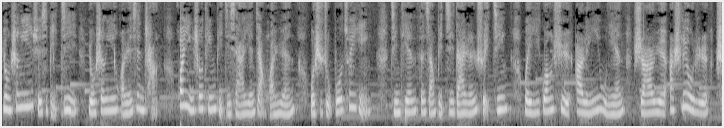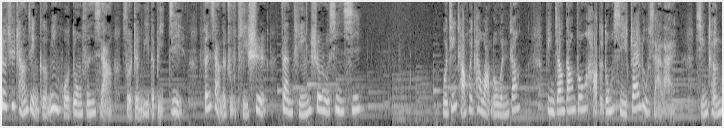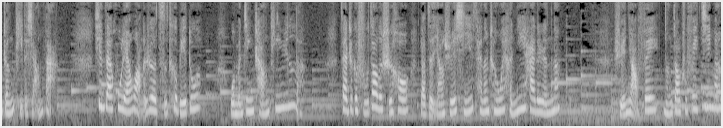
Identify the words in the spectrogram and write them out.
用声音学习笔记，用声音还原现场。欢迎收听笔记侠演讲还原，我是主播崔颖。今天分享笔记达人水晶为一光绪二零一五年十二月二十六日社区场景革命活动分享所整理的笔记。分享的主题是暂停摄入信息。我经常会看网络文章，并将当中好的东西摘录下来。形成整体的想法。现在互联网的热词特别多，我们经常听晕了。在这个浮躁的时候，要怎样学习才能成为很厉害的人呢？学鸟飞能造出飞机吗？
